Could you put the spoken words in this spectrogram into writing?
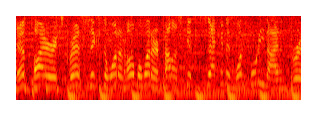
Empire Express 6 to 1 at home, a winner. Palace Kitten second and 149 and 3.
